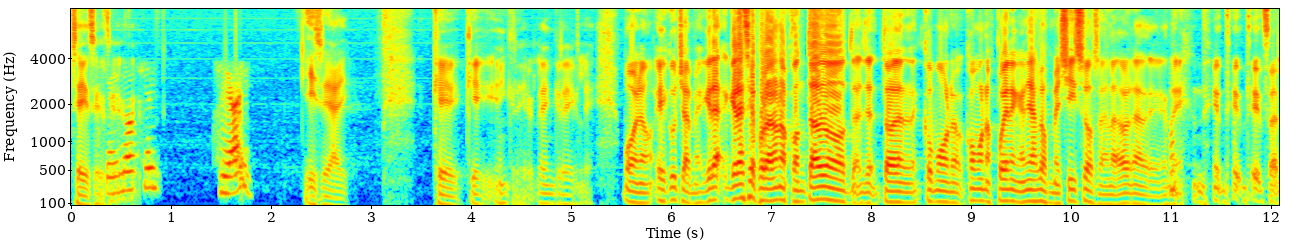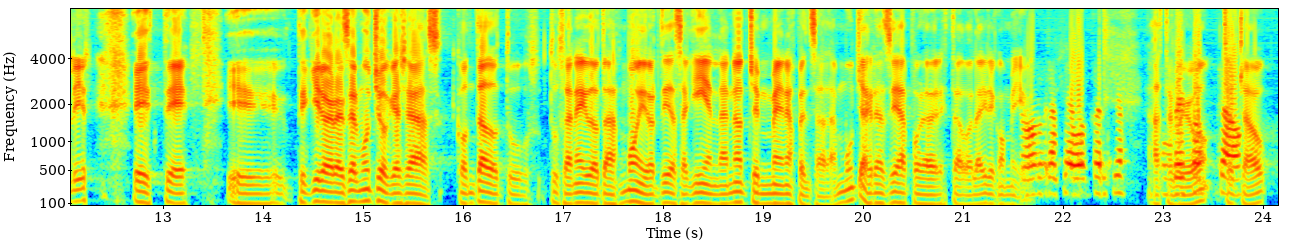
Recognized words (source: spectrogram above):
Sí, sí, sí. Sí, no, sí, sí hay. Y sí hay. Qué, qué increíble, increíble. Bueno, escúchame, gra- gracias por habernos contado cómo, cómo nos pueden engañar los mellizos a la hora de, de- de- de- de salir. Este, eh, te quiero agradecer mucho que hayas contado tus, tus anécdotas muy divertidas aquí en la noche menos pensada. Muchas gracias por haber estado al aire conmigo. No, gracias a vos, Sergio. Hasta Un luego. Chao. chao.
